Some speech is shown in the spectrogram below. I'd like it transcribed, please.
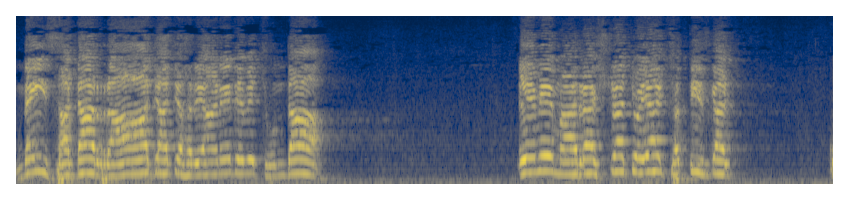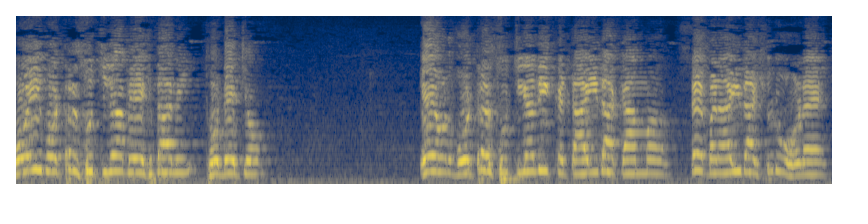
ਨਹੀਂ ਸਾਡਾ ਰਾਜ ਅੱਜ ਹਰਿਆਣੇ ਦੇ ਵਿੱਚ ਹੁੰਦਾ ਐਵੇਂ ਮਹਾਰਾਸ਼ਟਰ 'ਚ ਹੋਇਆ ਛੱਤੀਸਗੜ੍ਹ। ਕੋਈ ਵੋਟਰ ਸੂਚੀਆਂ ਵੇਖਦਾ ਨਹੀਂ ਤੁਹਾਡੇ 'ਚੋਂ। ਇਹ ਹੁਣ ਵੋਟਰ ਸੂਚੀਆਂ ਦੀ ਕਟਾਈ ਦਾ ਕੰਮ ਤੇ ਬਣਾਈ ਦਾ ਸ਼ੁਰੂ ਹੋਣਾ ਹੈ।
